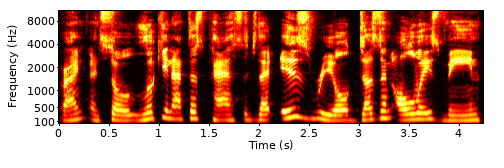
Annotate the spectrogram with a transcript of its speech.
Right? And so, looking at this passage, that Israel doesn't always mean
